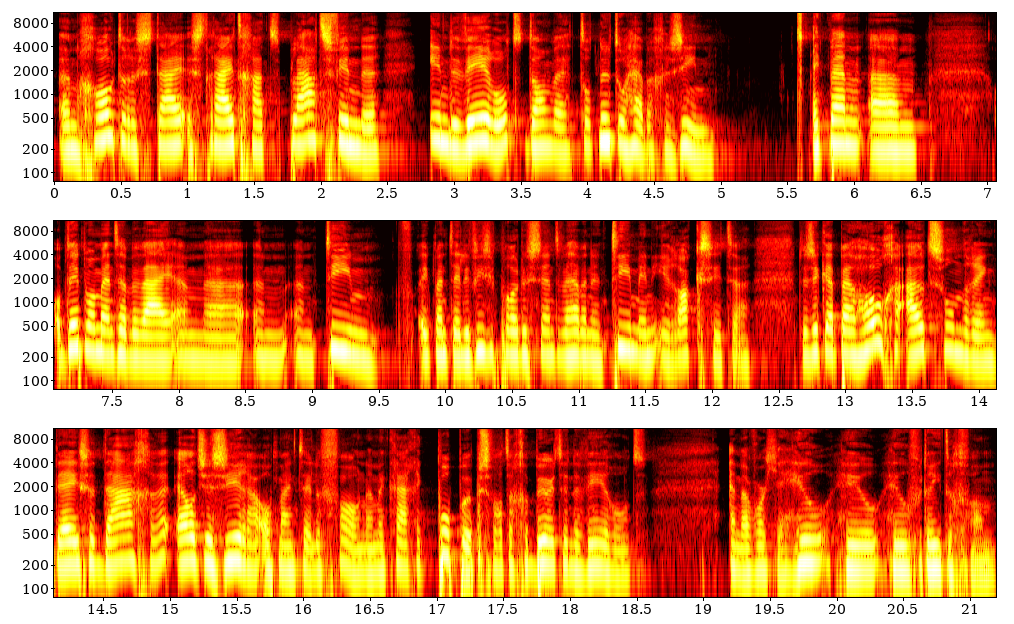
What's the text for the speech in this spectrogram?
een grotere strijd gaat plaatsvinden in de wereld dan we tot nu toe hebben gezien. Ik ben um, op dit moment hebben wij een, uh, een, een, team. Ik ben televisieproducent. We hebben een team in Irak zitten. Dus ik heb bij hoge uitzondering deze dagen Al Jazeera op mijn telefoon. En dan krijg ik pop-ups wat er gebeurt in de wereld. En daar word je heel, heel, heel verdrietig van.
